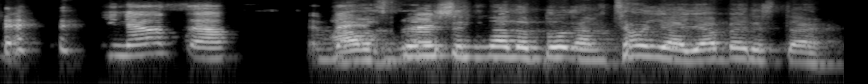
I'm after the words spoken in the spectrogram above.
you," you know? So, I but- was but- finishing another book. I'm telling y'all, y'all better start.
